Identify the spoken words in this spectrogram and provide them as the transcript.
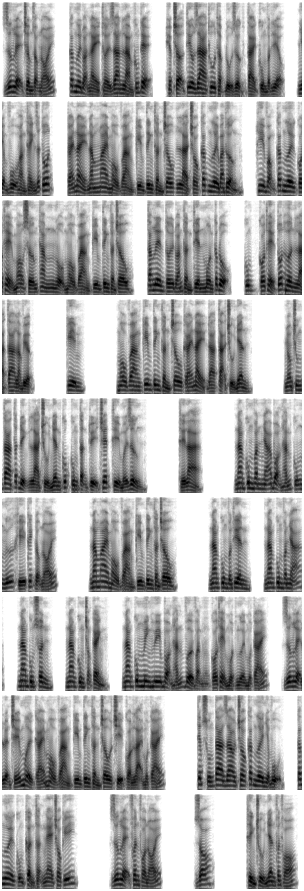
Dương lệ trầm giọng nói, các ngươi đoạn này thời gian làm không tệ, hiệp trợ tiêu ra thu thập đủ dược tài cùng vật liệu nhiệm vụ hoàn thành rất tốt, cái này năm mai màu vàng kim tinh thần châu là cho các ngươi ban thưởng, hy vọng các ngươi có thể mau sớm thăng ngộ màu vàng kim tinh thần châu, tăng lên tới đoán thần tiên môn cấp độ, cũng có thể tốt hơn là ta làm việc. Kim. Màu vàng kim tinh thần châu cái này đã tạ chủ nhân. Nhóm chúng ta tất định là chủ nhân cúc cung tận tụy chết thì mới dừng. Thế là, nam cung văn nhã bọn hắn cũng ngữ khí kích động nói, năm ai màu vàng kim tinh thần châu, nam cung vân thiên, nam cung văn nhã, nam cung xuân, nam cung trọng cảnh, nam cung minh huy bọn hắn vừa vặn có thể một người một cái, dương lệ luyện chế mười cái màu vàng kim tinh thần châu chỉ còn lại một cái tiếp xuống ta giao cho các ngươi nhiệm vụ, các ngươi cũng cẩn thận nghe cho kỹ. Dương lệ phân phó nói. Rõ. Thỉnh chủ nhân phân phó.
